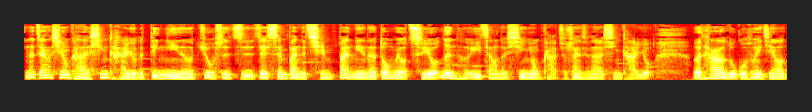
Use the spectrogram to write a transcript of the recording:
那这张信用卡的新卡有的定义呢，就是指在申办的前半年呢都没有持有任何一张的信用卡，就算是它的新卡有。而它如果说你今天要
